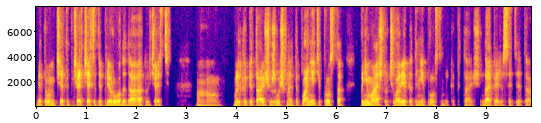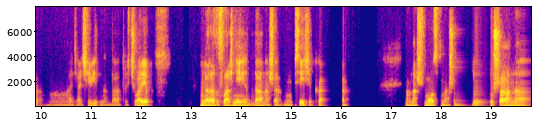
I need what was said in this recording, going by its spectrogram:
этого, часть, часть этой природы, да, то есть часть э, млекопитающих, живущих на этой планете, просто понимая, что человек – это не просто млекопитающий. Да, опять же, кстати, это э, очевидно, да, то есть человек гораздо сложнее, да, наша психика, наш мозг, наша душа, она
